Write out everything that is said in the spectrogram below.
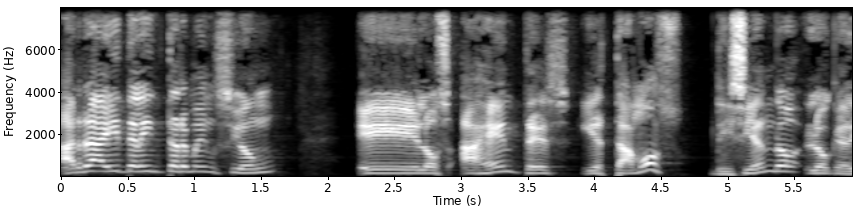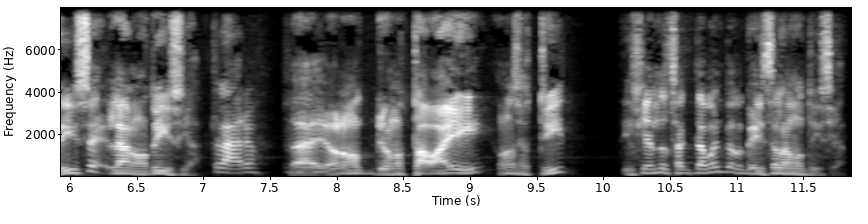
A raíz de la intervención, eh, los agentes, y estamos diciendo lo que dice la noticia. Claro. O sea, yo no, yo no estaba ahí, yo no sé, estoy diciendo exactamente lo que dice la noticia.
